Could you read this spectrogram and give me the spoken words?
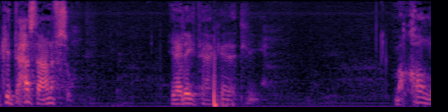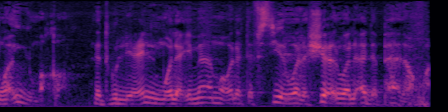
أكيد تحسن على نفسه. يا ليتها كانت لي. مقام وأي مقام. لا تقول لي علم ولا إمامة ولا تفسير ولا شعر ولا أدب. هذا هو.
